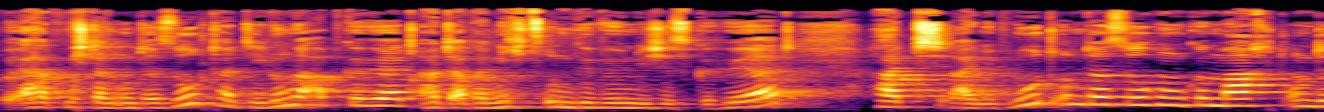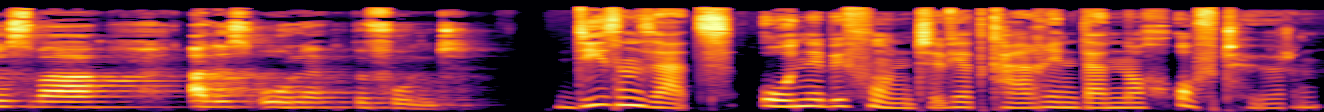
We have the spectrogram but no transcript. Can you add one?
Er hat mich dann untersucht, hat die Lunge abgehört, hat aber nichts Ungewöhnliches gehört, hat eine Blutuntersuchung gemacht und es war alles ohne Befund. Diesen Satz ohne Befund wird Karin dann noch oft hören.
